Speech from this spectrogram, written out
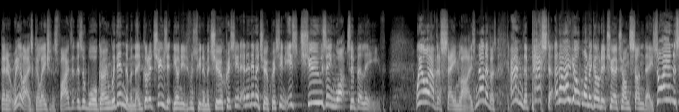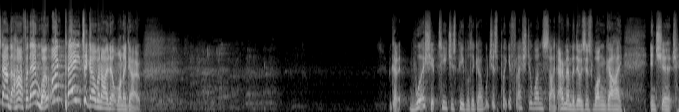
They don't realize, Galatians 5, that there's a war going within them and they've got to choose it. The only difference between a mature Christian and an immature Christian is choosing what to believe. We all have the same lies. None of us. I'm the pastor and I don't want to go to church on Sunday. So I understand that half of them won't. I'm paid to go and I don't want to go. We've got it. Worship teaches people to go, well, just put your flesh to one side. I remember there was this one guy in church.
